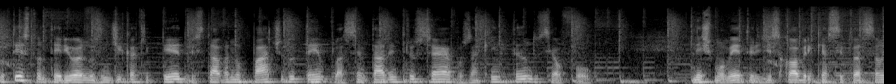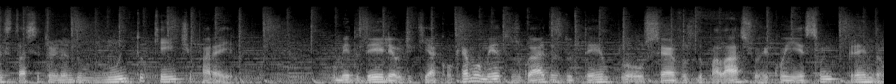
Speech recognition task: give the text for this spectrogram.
O texto anterior nos indica que Pedro estava no pátio do templo, assentado entre os servos, aquentando-se ao fogo. Neste momento, ele descobre que a situação está se tornando muito quente para ele. O medo dele é o de que a qualquer momento os guardas do templo ou os servos do palácio o reconheçam e prendam.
